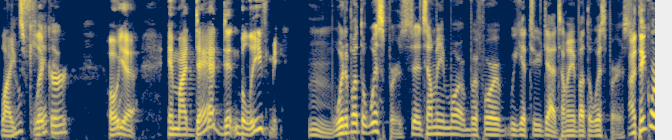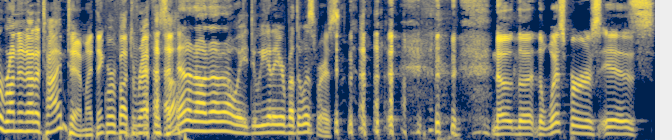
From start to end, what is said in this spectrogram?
lights No flicker. Oh, yeah. And my dad didn't believe me. Hmm. What about the whispers? Tell me more before we get to your dad. Tell me about the whispers. I think we're running out of time, Tim. I think we're about to wrap this up. no, no, no, no. No. Wait, do we got to hear about the whispers? no, the the whispers is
